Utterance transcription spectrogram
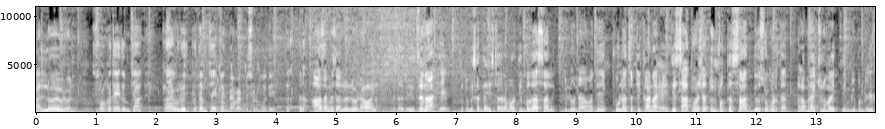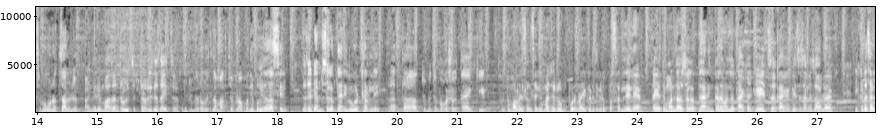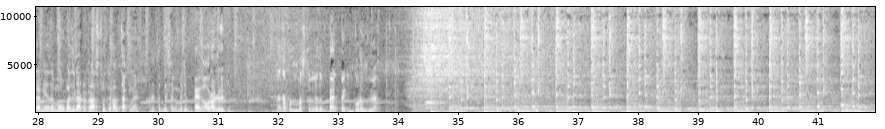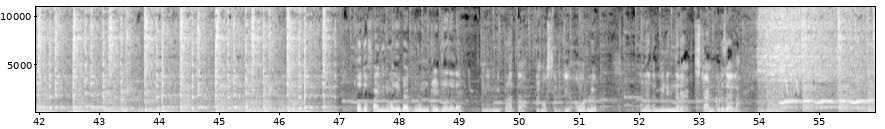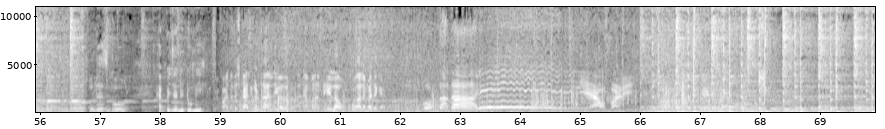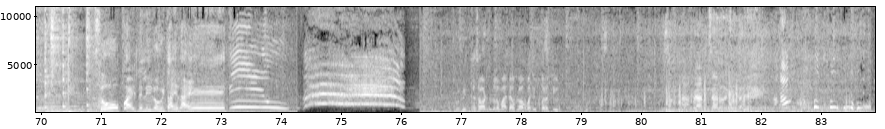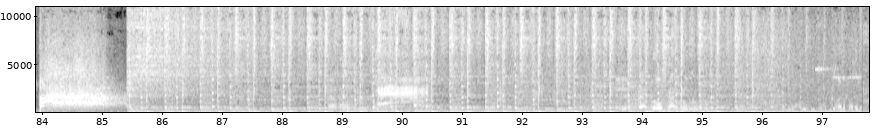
Hello एवढून स्वागत आहे तुमच्या ट्रॅव्हल विथ प्रथमच्या एका नव्या एपिसोडमध्ये तर तर आज आम्ही चाललो लोणावळ्याला त्याचं रिझन आहे तर तुम्ही सध्या इंस्टाग्रामवरती बघा असाल की लोणावळ्यामध्ये एक फुलाचं ठिकाण आहे जे सात वर्षातून फक्त सात दिवस उघडतात. मला पण ऍक्च्युअली माहीत नाही मी पण रील्स बघूनच चाललोय. फायनली माझं आणि रोहितचं ठरलं जायचं. तुम्ही रोहितला मागच्या ब्लॉगमध्ये बघितलं असेल त्यासाठी आमचं सगळं प्लॅनिंग वगैरे ठरले तर आता तुम्ही ते बघू शकताय की तुम्हाला दिसेल सगळी माझी रूम पूर्ण इकडे तिकडे पसरलेले आहे. तर ते म्हणलं सगळं प्लॅनिंग करायला म्हणलं काय काय घ्यायचं काय काय घ्यायचं सगळं चालू आहे. इकडे सगळं मी आता मोबाईलचा डाटा ट्रान्सफर करायला टाकलाय. आणि आता मी सगळं माझी बॅग आवरालोय. नाही आता आपण मस्त बॅग पॅकिंग करून घेऊया. तो आता फायनली माझी बॅग भरून रेडी झालेला आहे. आणि मी पण आता मस्तपैकी आवरलोय. आणि आता मी निघणार आहे स्टँडकडे जायला. So let's go happy journey to me finally स्टँडकडे जायला निघालो आणि आम्हाला नेला. कोण आलं माहिती आहे काय? ओम दादा. सो फायनली रोहित आलेला आहे. रोहित कसं वाटतं तुला माझ्या ब्लॉगमध्ये परत येऊन?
